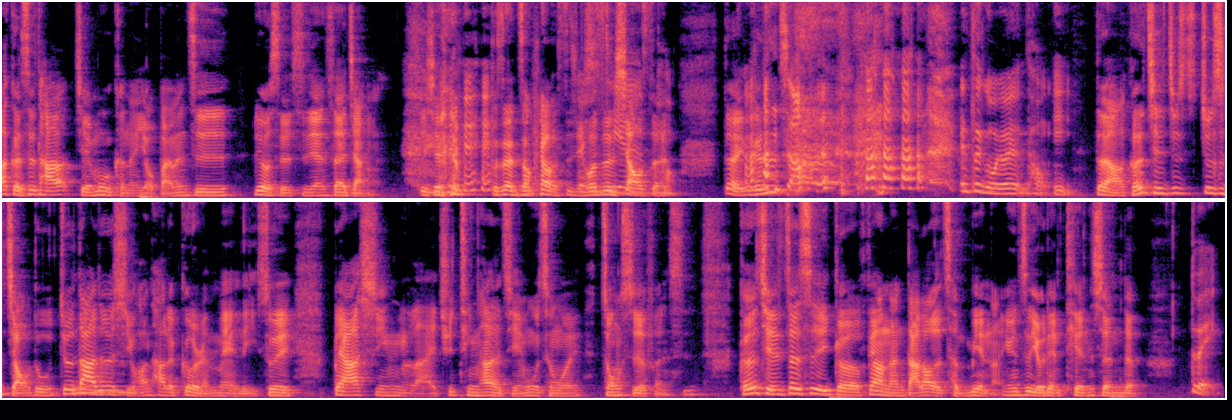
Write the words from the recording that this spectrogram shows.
啊，可是他节目可能有百分之。六十的时间是在讲一些 不是很重要的事情，或是笑声。对，可是 笑声。哎，这个我有点同意。对啊，可是其实就是就是角度，就是大家就是喜欢他的个人魅力，嗯、所以被他吸引来去听他的节目，成为忠实的粉丝。可是其实这是一个非常难达到的层面啊，因为这有点天生的。对，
